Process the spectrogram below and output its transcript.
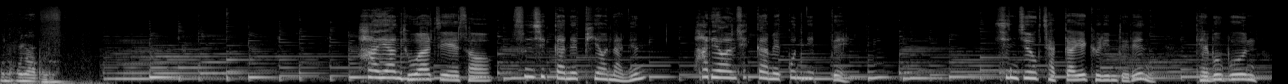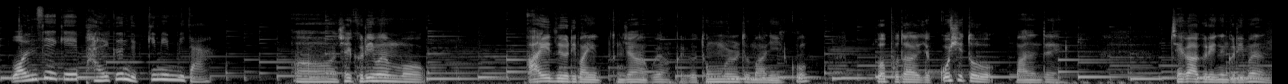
혼합, 혼합으로. 하얀 도화지에서 순식간에 피어나는 화려한 색감의 꽃잎들. 신주욱 작가의 그림들은 대부분 원색의 밝은 느낌입니다. 어, 제 그림은 뭐 아이들이 많이 등장하고요. 그리고 동물도 많이 있고 무엇보다 이제 꽃이 또 많은데 제가 그리는 그림은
